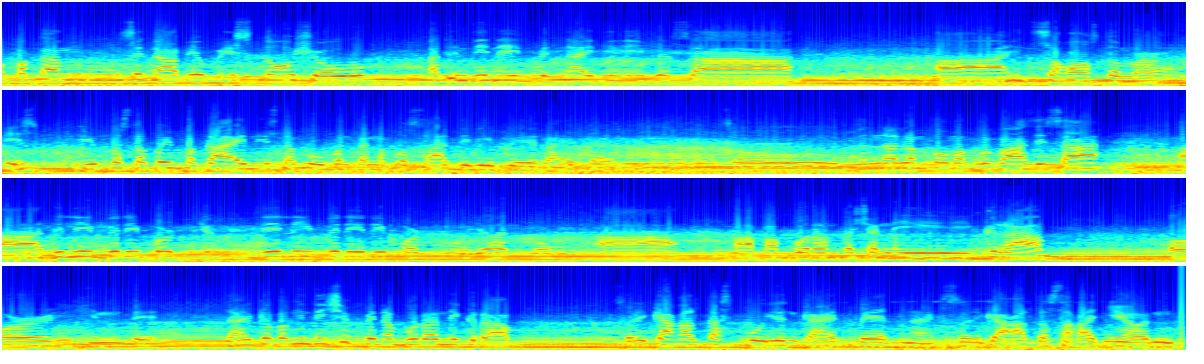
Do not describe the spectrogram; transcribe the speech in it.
kapag ang scenario po is no show at hindi na na i-deliver sa ah, hindi sa customer is yung basta po yung pagkain is napupunta na po sa delivery rider. So, doon na lang po magbabase sa ah, delivery report delivery report po 'yon kung uh, papaboran ba siya ni Grab or hindi. Dahil kapag hindi siya pinaboran ni Grab, so ikakaltas po yun kahit bayad na. So ikakaltas sa kanya yun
